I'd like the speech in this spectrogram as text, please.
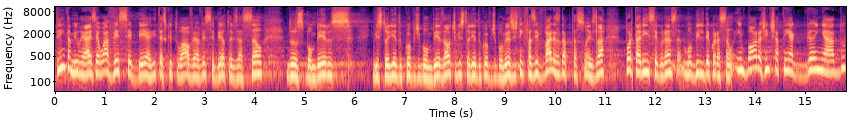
30 mil reais é o AVCB, ali está escrito alvo, é o AVCB, autorização dos bombeiros vistoria do Corpo de Bombeiros, auto-vistoria do Corpo de Bombeiros. A gente tem que fazer várias adaptações lá, portaria e segurança, mobília e decoração. Embora a gente já tenha ganhado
